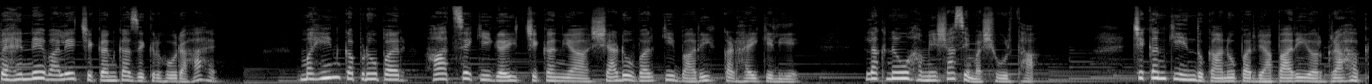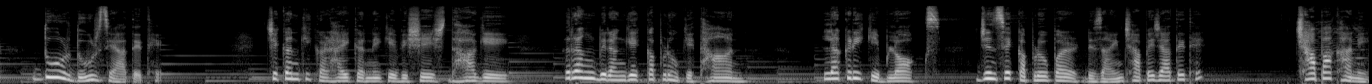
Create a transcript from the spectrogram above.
पहनने वाले चिकन का ज़िक्र हो रहा है। महीन कपड़ों पर हाथ से की गई चिकन या शेडो वर्क की बारीक कढ़ाई के लिए लखनऊ हमेशा से मशहूर था। चिकन की इन दुकानों पर व्यापारी और ग्राहक दूर दूर से आते थे। चिकन की कढ़ाई करने के विशेष धागे रंग बिरंगे कपड़ों के थान, लकड़ी के ब्लॉक्स जिनसे कपड़ों पर डिज़ाइन छापे जाते थे। छापा खाने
